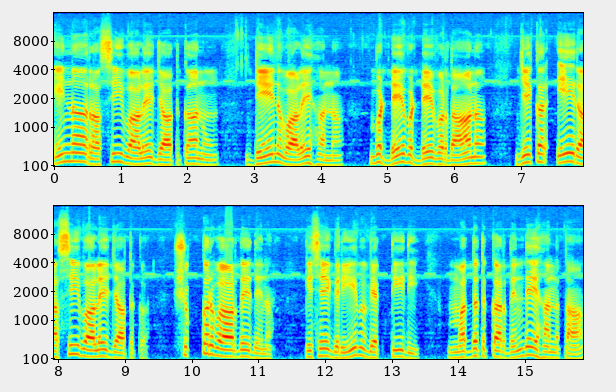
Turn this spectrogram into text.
ਇਹਨਾਂ ਰਾਸੀ ਵਾਲੇ ਜਾਤਕਾਂ ਨੂੰ ਦੇਣ ਵਾਲੇ ਹਨ। ਵੱਡੇ ਵੱਡੇ ਵਰਦਾਨ, ਜੇਕਰ ਇਹ ਰਾਸੀ ਵਾਲੇ ਜਾਤਕ ਸ਼ੁੱਕਰਵਾਰ ਦੇ ਦਿਨ ਕਿਸੇ ਗਰੀਬ ਵਿਅਕਤੀ ਦੀ ਮਦਦ ਕਰ ਦਿੰਦੇ ਹਨ ਤਾਂ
